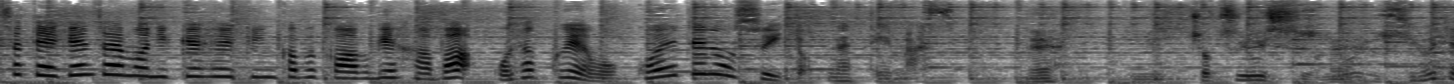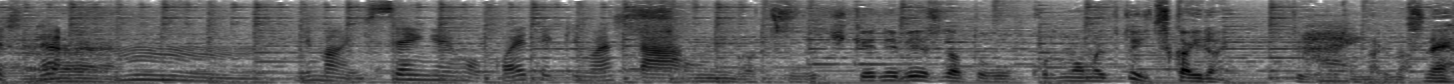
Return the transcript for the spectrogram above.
さて現在も日経平均株価上げ幅500円を超えての推移となっています。ねめっちゃ強いですよね。強いですね、ね、うん2万1000円を超えてきました。3月引け値ベースだとこのままいくと5日以来ということになりますね、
